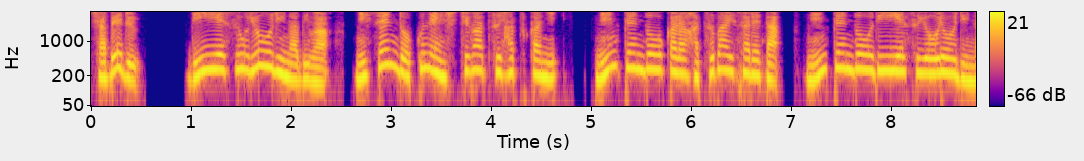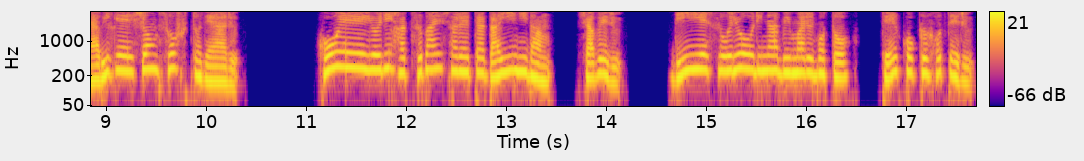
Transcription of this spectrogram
喋る。DS お料理ナビは2006年7月20日に任天堂から発売された任天堂 DS 用料理ナビゲーションソフトである。光栄より発売された第2弾、喋る。DS お料理ナビ丸ごと、帝国ホテル、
